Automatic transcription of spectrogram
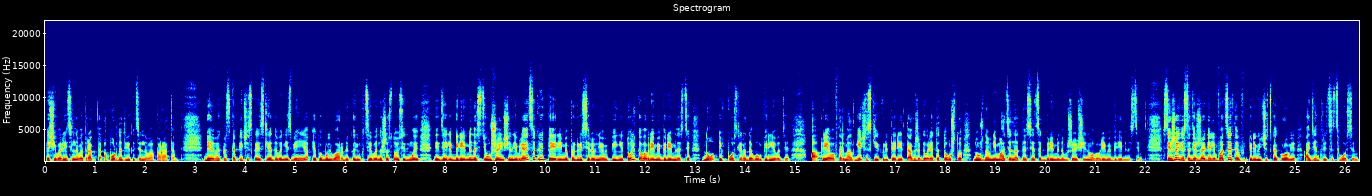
пищеварительного тракта, опорно-двигательного аппарата. Биомикроскопическое исследование изменения эпибульварной конъюнктивы на 6-7 неделе беременности у женщин является критериями прогрессирования миопии не только во время беременности, но и в послеродовом периоде. А реоофтальмологические критерии также говорят о том, что нужно внимательно относиться к беременным женщинам во время беременности. Снижение содержания лимфоцитов первичной крови 1,38.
